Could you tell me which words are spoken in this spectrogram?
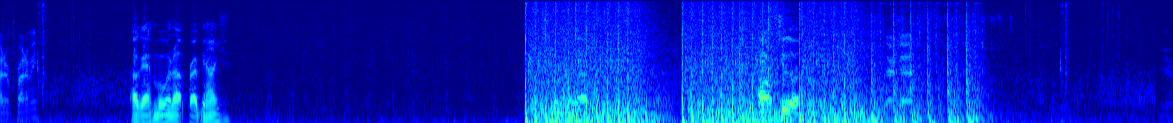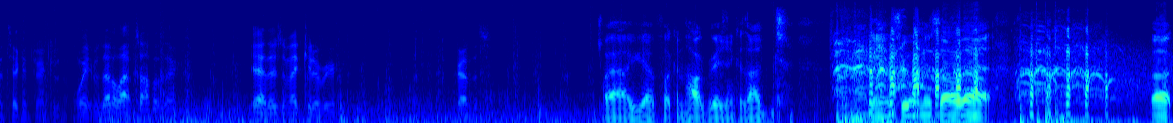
Right in front of me. Okay, moving up, right behind you. Two on the left. Oh, two up. They're dead. Yeah, take a drink. Wait, was that a laptop up there? Yeah, there's a med kit over here. Grab this. Wow, you have fucking hog vision, cause I damn sure when I saw that. Fuck.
